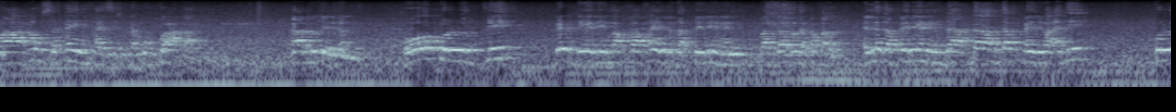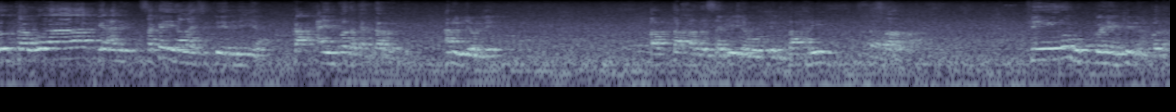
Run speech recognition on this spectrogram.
ما حوس كاين حيصير نكون قاعدة قالوا كده هو كل انت قد ديري مخافين دفينين بدا بدا كفل اللي دفينين دا دا دفين بعدي. كل تقولك يعني سكيها لا يستين هي كعين بدا كدر أنا اليوم اتخذ سبيله في البحر سرا. في ربك يمكن بدا.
